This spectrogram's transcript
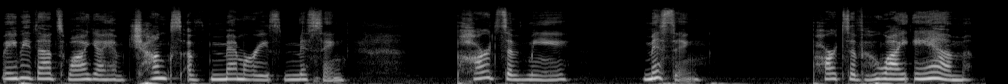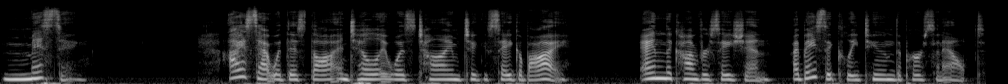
Maybe that's why I have chunks of memories missing, parts of me missing, parts of who I am missing. I sat with this thought until it was time to say goodbye end the conversation. I basically tuned the person out.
